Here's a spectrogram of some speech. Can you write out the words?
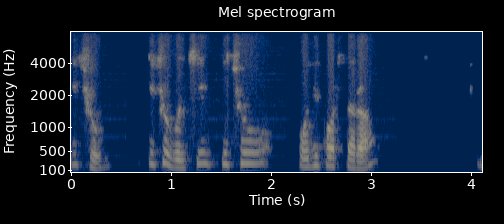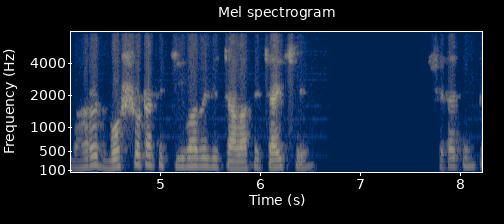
কিছু কিছু বলছি, কিছু অধিকর্তারা ভারতবর্ষটাকে কীভাবে যে চালাতে চাইছে, সেটা কিন্তু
